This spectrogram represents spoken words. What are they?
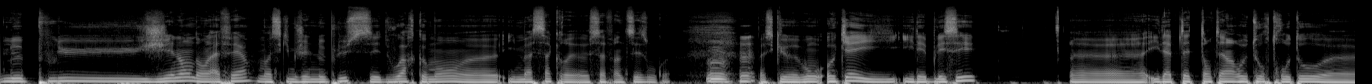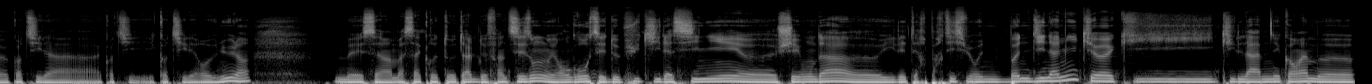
le plus gênant dans l'affaire, moi ce qui me gêne le plus, c'est de voir comment euh, il massacre euh, sa fin de saison. Quoi. Mm. Parce que, bon, ok, il, il est blessé. Euh, il a peut-être tenté un retour trop tôt euh, quand, il a, quand, il, quand il est revenu là. Mais c'est un massacre total de fin de saison. Et en gros, c'est depuis qu'il a signé euh, chez Honda, il était reparti sur une bonne dynamique qui, qui l'a amené quand même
